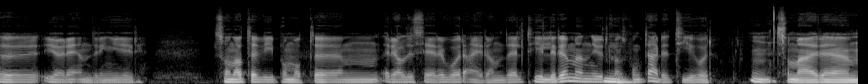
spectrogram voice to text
gjøre endringer. Sånn at vi på en måte mm, realiserer vår eierandel tidligere, men i utgangspunktet er det ti år. Mm, som er øh,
